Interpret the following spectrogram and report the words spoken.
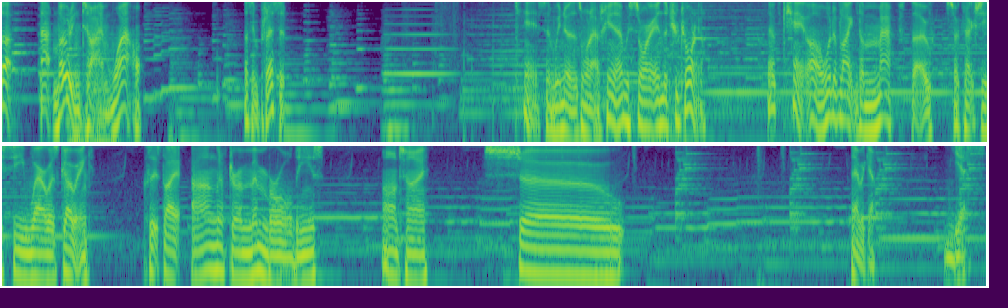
That that loading time, wow. That's impressive. Okay, so we know there's one out here. We saw it in the tutorial. Okay, oh, I would have liked the map, though, so I could actually see where I was going. Because it's like, ah, I'm going to have to remember all these, aren't I? So... There we go. Yes.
